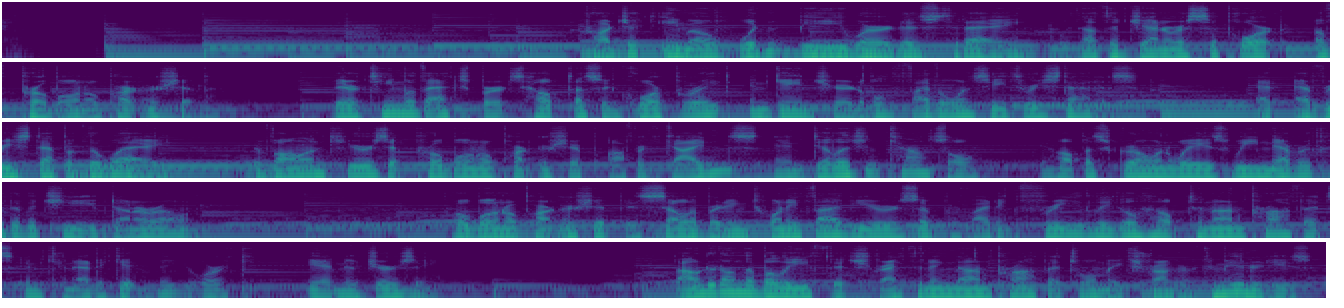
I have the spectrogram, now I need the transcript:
Project Imo wouldn't be where it is today without the generous support of Pro Bono Partnership. Their team of experts helped us incorporate and gain charitable 501c3 status. At every step of the way, the volunteers at Pro Bono Partnership offered guidance and diligent counsel to help us grow in ways we never could have achieved on our own. Pro Bono Partnership is celebrating 25 years of providing free legal help to nonprofits in Connecticut, New York, and New Jersey. Founded on the belief that strengthening nonprofits will make stronger communities,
